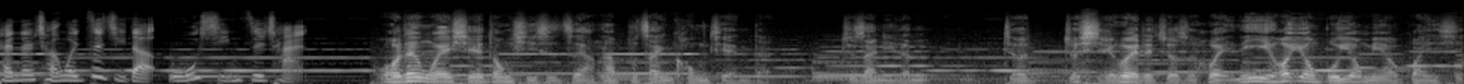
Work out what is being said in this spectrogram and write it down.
才能成为自己的无形资产。我认为学东西是这样，它不占空间的，就在你的，就就学会的就是会，你以后用不用没有关系。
